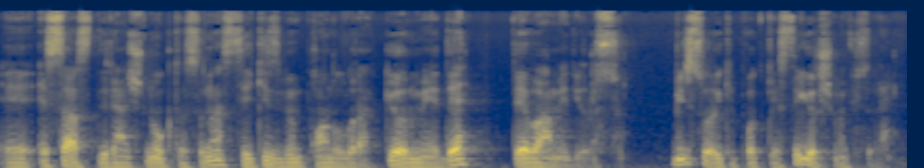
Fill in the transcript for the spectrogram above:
e, esas direnç noktasını 8000 puan olarak görmeye de devam ediyoruz. Bir sonraki podcast'te görüşmek üzere.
